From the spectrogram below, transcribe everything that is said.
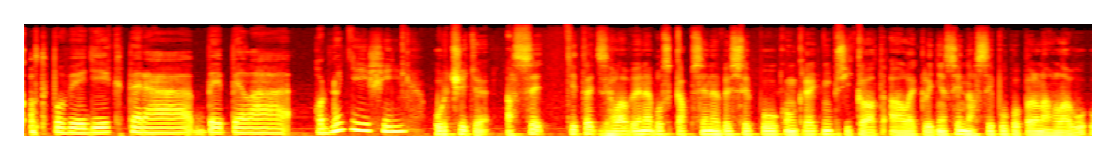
k odpovědi, která by byla hodnotnější? Určitě. Asi ti teď z hlavy nebo z kapsy nevysypu konkrétní příklad, ale klidně si nasypu popel na hlavu.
